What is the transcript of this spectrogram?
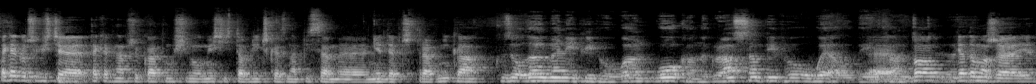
Tak jak oczywiście, tak jak na przykład musimy umieścić tabliczkę z napisem e, nie depcz trawnika, Because although many people won't walk on the grass, some people will be e, bo wiadomo, że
